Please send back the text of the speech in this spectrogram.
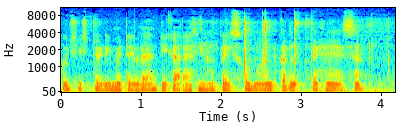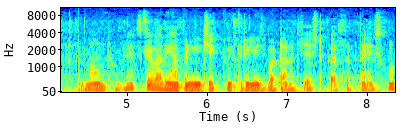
कुछ स्टडी मटेरियल टिका रहा है। यहाँ पे इसको माउंट कर लेते हैं ऐसे। माउंट हो गया। इसके बाद यहाँ पे नीचे क्विक रिलीज़ बटन एडजस्ट कर सकते हैं इसको।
